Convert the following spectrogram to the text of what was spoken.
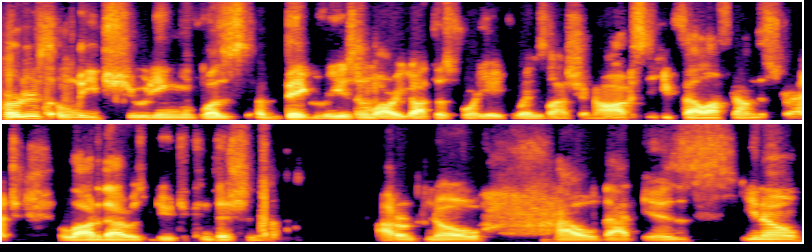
Huerter's elite shooting was a big reason why we got those 48 wins last year. Now, obviously, he fell off down the stretch. A lot of that was due to conditioning. I don't know how that is, you know,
